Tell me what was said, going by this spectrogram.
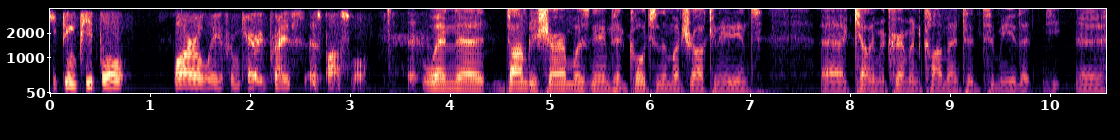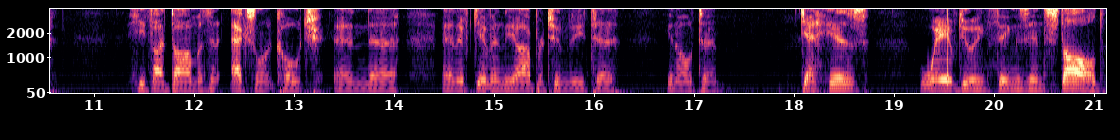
keeping people far away from Carey Price as possible. When uh, Dom Ducharme was named head coach of the Montreal Canadiens, uh, Kelly McCrimmon commented to me that he, uh, he thought Dom was an excellent coach, and uh, and if given the opportunity to, you know, to get his way of doing things installed,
